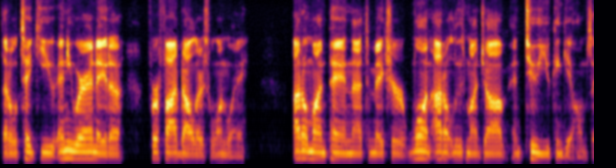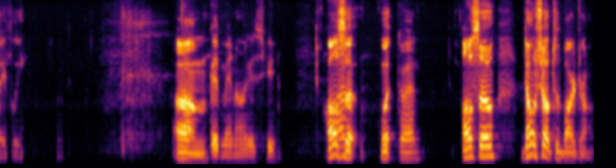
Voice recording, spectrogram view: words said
that will take you anywhere in Ada for five dollars one way. I don't mind paying that to make sure one, I don't lose my job, and two, you can get home safely. Um Good man, August. You. also, what? Go ahead. Also, don't show up to the bar drunk.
